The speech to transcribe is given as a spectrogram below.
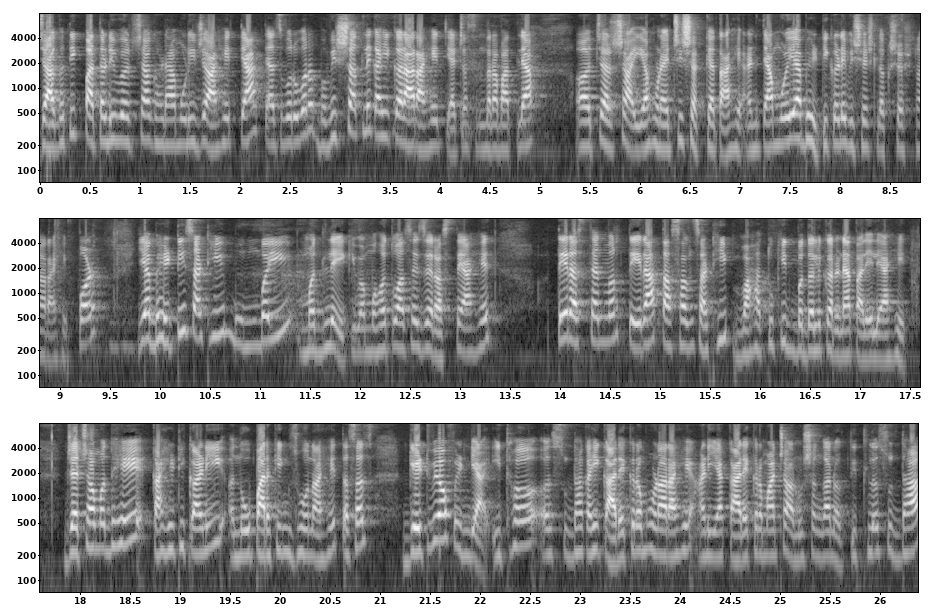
जागतिक पातळीवरच्या घडामोडी ज्या आहेत त्या त्याचबरोबर भविष्यातले काही करार आहेत याच्या संदर्भातल्या चर्चा या होण्याची शक्यता आहे. आणि त्यामुळे या भेटीकडे विशेष लक्ष असणार आहे. पण या भेटीसाठी मुंबई मधले किंवा महत्त्वाचे जे रस्ते आहेत ते रस्त्यांवर तेरा तासांसाठी वाहतुकीत बदल करण्यात आलेले आहेत. ज्याच्यामध्ये काही ठिकाणी नो पार्किंग झोन आहे तसंच गेटवे ऑफ इंडिया इथं सुद्धा काही कार्यक्रम होणार आहे आणि या कार्यक्रमाच्या अनुषंगानं तिथलं सुद्धा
